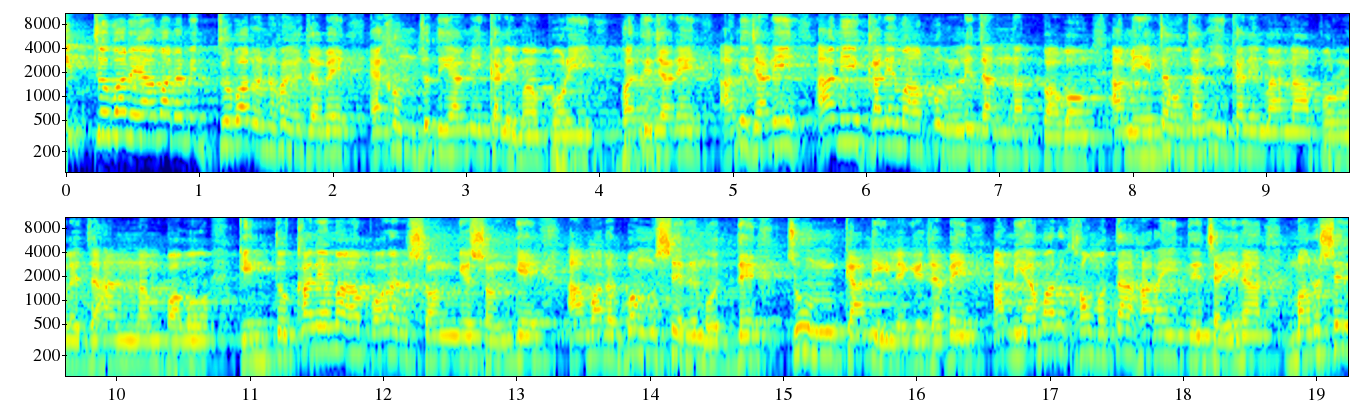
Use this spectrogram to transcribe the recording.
একটুবারে আমার মৃত্যুবরণ হয়ে যাবে। এখন যদি আমি কালিমা পড়ি, ভাতিজারে, আমি জানি, আমি কালিমা পড়লে জান্নাত পাবো। আমি এটাও জানি, কালিমা না পড়লে জাহান্নাম পাবো। কিন্তু কালিমা পড়ার সঙ্গে সঙ্গে আমার বংশের মধ্যে চুন কালি লেগে যাবে। আমি আমার ক্ষমতা হারাইতে চাই না, মানুষের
